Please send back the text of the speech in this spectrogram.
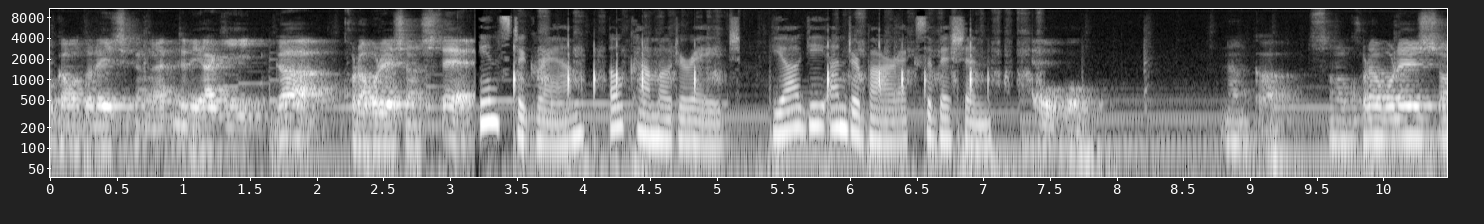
岡本玲一君がやってるヤギがコラボレーションして Instagram, Yagi Underbar Exhibition. ほなんかそのコラボレーショ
